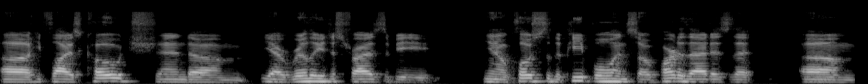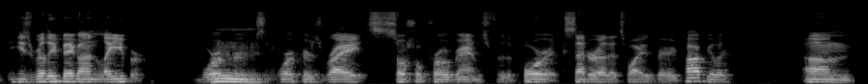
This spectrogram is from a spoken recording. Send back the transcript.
Uh, he flies coach, and um, yeah, really just tries to be, you know, close to the people. And so part of that is that um, he's really big on labor, workers, Mm, and workers' rights, social programs for the poor, etc. That's why he's very popular. Um,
